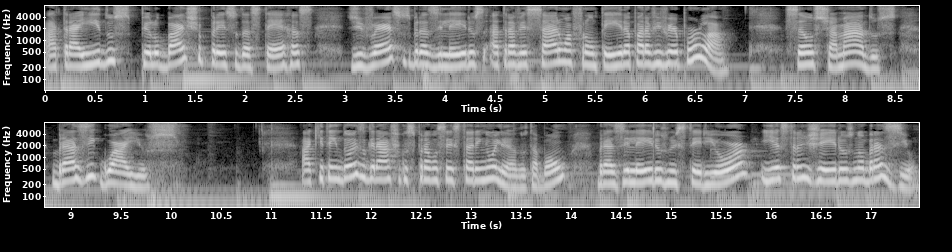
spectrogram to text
Atraídos pelo baixo preço das terras, diversos brasileiros atravessaram a fronteira para viver por lá. São os chamados brasiguaios. Aqui tem dois gráficos para vocês estarem olhando, tá bom? Brasileiros no exterior e estrangeiros no Brasil.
